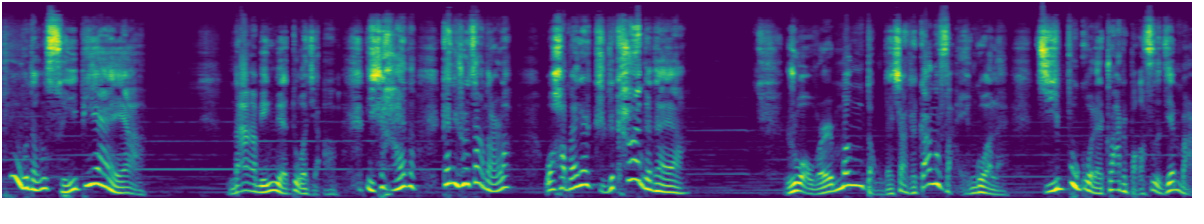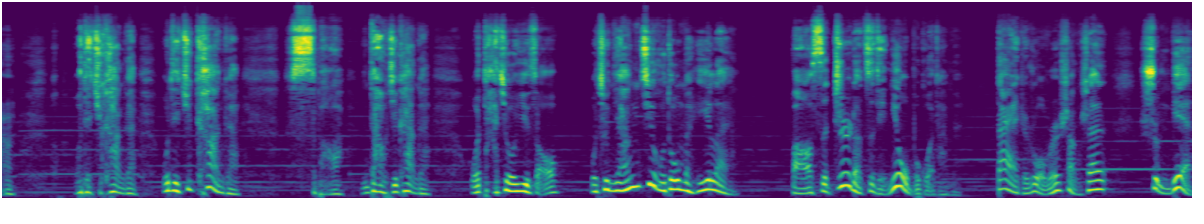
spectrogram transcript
不能随便呀！那明月跺脚：“你这孩子，赶紧说葬哪儿了，我好买点纸去看看他呀。”若文懵懂的，像是刚反应过来，几步过来抓着宝四的肩膀：“我得去看看，我得去看看，四宝，你带我去看看。我大舅一走，我就娘舅都没了呀。”宝四知道自己拗不过他们，带着若文上山，顺便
